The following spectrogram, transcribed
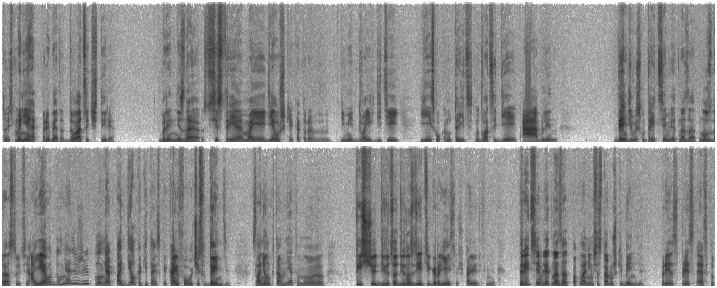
То есть мне, ребята, 24. Блин, не знаю, сестре моей девушки, которая имеет двоих детей, ей сколько? Ну, 30, ну, 29. А, блин, Дэнди вышел 37 лет назад. Ну, здравствуйте. А я вот, у меня лежит, ну, у меня подделка китайская, кайфовая, чисто Дэнди. Слоненка там нету, но 1999 игр есть уж, поверьте мне. 37 лет назад поклонимся старушке Дэнди. Пресс, пресс F to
